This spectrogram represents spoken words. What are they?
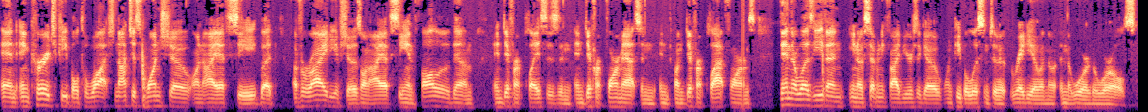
and encourage people to watch not just one show on IFC, but a variety of shows on IFC and follow them in different places and in different formats and, and, on different platforms than there was even you know 75 years ago when people listened to radio in the in the War of the Worlds.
